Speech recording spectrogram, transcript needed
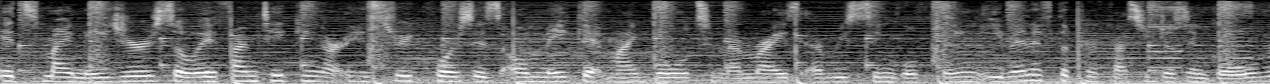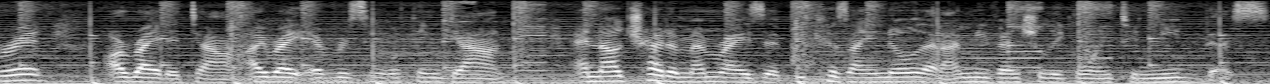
it's my major, so if I'm taking art history courses, I'll make it my goal to memorize every single thing. Even if the professor doesn't go over it, I'll write it down. I write every single thing down, and I'll try to memorize it because I know that I'm eventually going to need this.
